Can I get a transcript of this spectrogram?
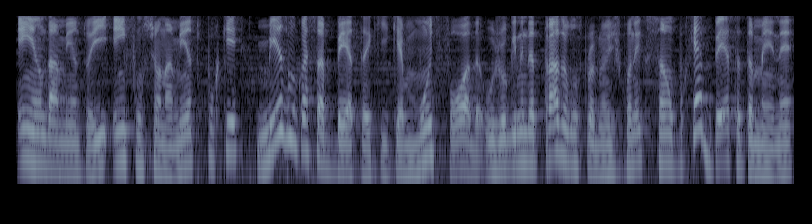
em andamento aí, em funcionamento, porque mesmo com essa beta aqui que é muito foda, o jogo ainda traz alguns problemas de conexão, porque é beta também, né?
